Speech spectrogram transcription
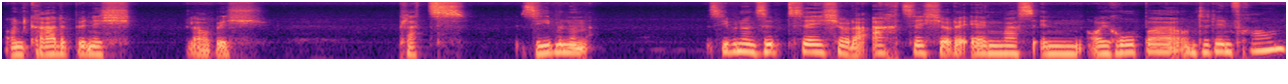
Und gerade bin ich, glaube ich, Platz 77 oder 80 oder irgendwas in Europa unter den Frauen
